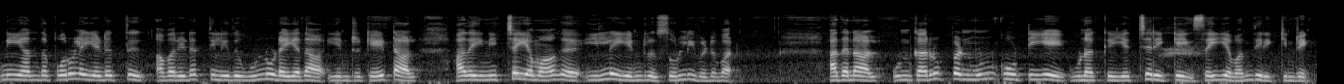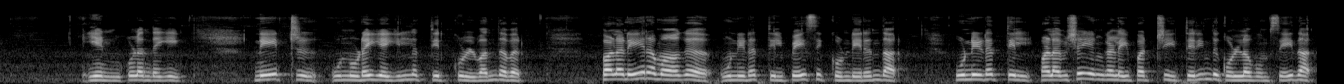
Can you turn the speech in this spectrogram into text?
நீ அந்த பொருளை எடுத்து அவரிடத்தில் இது உன்னுடையதா என்று கேட்டால் அதை நிச்சயமாக இல்லை என்று சொல்லிவிடுவார். அதனால் உன் கருப்பன் முன்கூட்டியே உனக்கு எச்சரிக்கை செய்ய வந்திருக்கின்றேன். என் குழந்தையே நேற்று உன்னுடைய இல்லத்திற்குள் வந்தவர் பல நேரமாக உன்னிடத்தில் பேசிக்கொண்டிருந்தார் உன்னிடத்தில் பல விஷயங்களை பற்றி தெரிந்து கொள்ளவும் செய்தார்.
